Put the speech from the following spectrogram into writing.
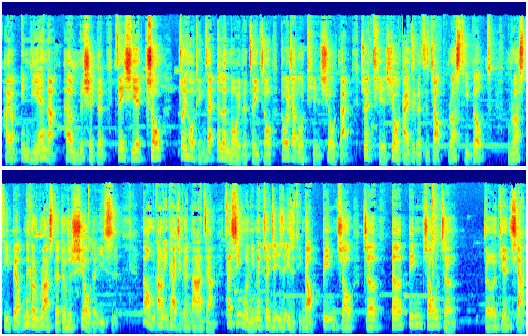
还有 Indiana，还有 Michigan 这些州。最后停在 Illinois 的这一州都会叫做铁锈带，所以铁锈带这个字叫 Rusty Belt，Rusty Belt 那个 Rust 就是锈的意思。那我们刚刚一开始跟大家讲，在新闻里面最近一直一直听到宾州，则得宾州者得天下，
